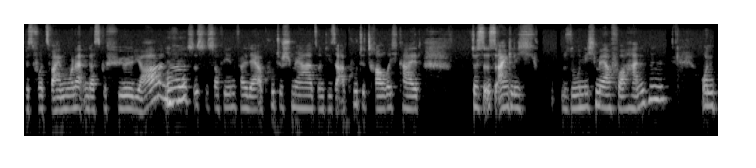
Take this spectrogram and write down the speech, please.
bis vor zwei Monaten das Gefühl, ja, ne, mhm. es ist, ist auf jeden Fall der akute Schmerz und diese akute Traurigkeit. Das ist eigentlich so nicht mehr vorhanden. Und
